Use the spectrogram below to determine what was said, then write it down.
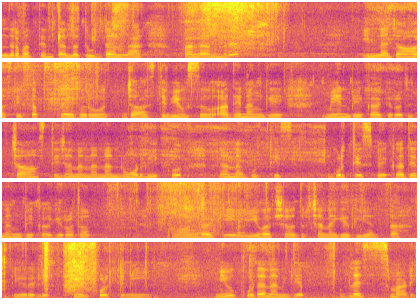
ಅಂದರೆ ಮತ್ತೆಂತಲ್ಲ ದುಡ್ಡಲ್ಲ. ಫಲ ಅಂದರೆ ಇನ್ನು ಜಾಸ್ತಿ ಸಬ್ಸ್ಕ್ರೈಬರು ಜಾಸ್ತಿ ವ್ಯೂಸು ಅದೇ ನನಗೆ ಮೇನ್ ಬೇಕಾಗಿರೋದು. ಜಾಸ್ತಿ ಜನ ನನ್ನ ನೋಡಬೇಕು, ನನ್ನ ಗುರ್ತಿಸ್, ಗುರ್ತಿಸ್ಬೇಕು, ಅದೇ ನಂಗೆ ಬೇಕಾಗಿರೋದು. ಹಂಗಾಗಿ ಈ ವರ್ಷ ಆದರೂ ಚೆನ್ನಾಗಿರಲಿ ಅಂತ ದೇವರಲ್ಲಿ ಕೇಳ್ಕೊಳ್ತೀನಿ. ನೀವು ಕೂಡ ನನಗೆ ಬ್ಲೆಸ್ ಮಾಡಿ.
